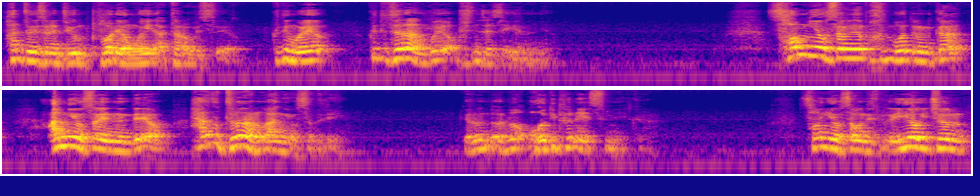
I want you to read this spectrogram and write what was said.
한쪽에서는 지금 부활의 영광이 나타나고 있어요. 근데 뭐예요? 근데 드러나는 거예요. 무슨 자 세계는요. 성의 역사가 뭐가 됩니까? 악의 역사가 있는데요. 항상 드러나는 거 악의 역사들이. 여러분 얼마나 어디 편에 있습니까? 성의 역사가 있습니까? 이여기처럼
